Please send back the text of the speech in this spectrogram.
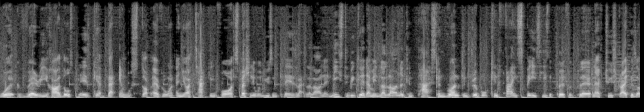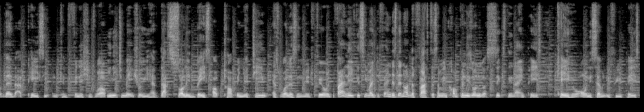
work very hard. Those players get back and will stop everyone. And your attacking force, especially when using players like Lallana, needs to be good. I mean, Lallana can pass, can run, can dribble, can find space. He's the perfect player. And I have two strikers up there that are pacey and can finish as well. You need to make sure you have that solid base up top in your team as well as in midfield. Finally, you can see my defenders, they're not the fastest. I mean, Kompany's only got 69 pace, Cahill only 73 pace.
